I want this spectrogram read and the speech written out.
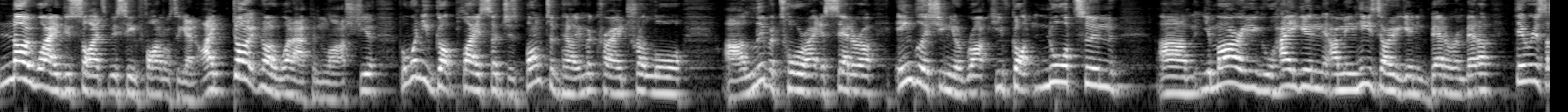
no way this side's missing finals again. I don't know what happened last year, but when you've got players such as Bontempelli, Macrae, Treloar, uh, Liberatore, etc., English in your ruck, you've got Naughton, um, Jamarra Ugle-Hagan, I mean, he's only getting better and better. There is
